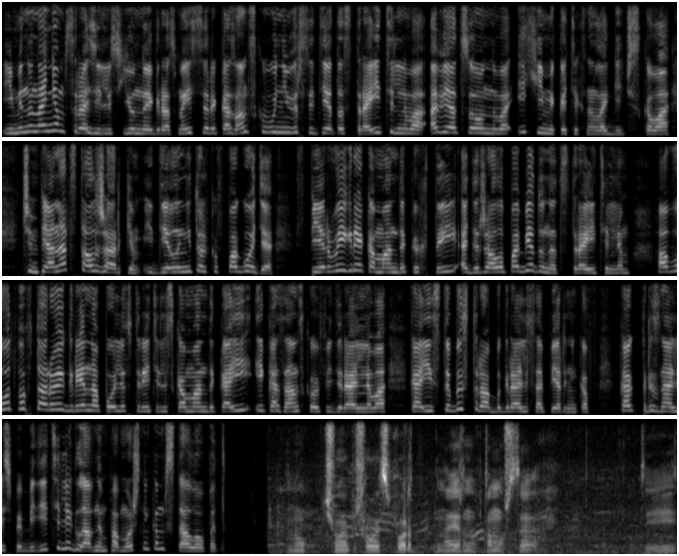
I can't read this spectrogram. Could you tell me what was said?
Именно на нем сразились юные гроссмейстеры Казанского университета строительного, авиационного и химико-технологического. Чемпионат стал жарким, и дело не только в погоде. В первой игре команда Кахты одержала победу над строительным. А вот во второй игре на поле встретились команды КАИ и Казанского федерального. КАИсты быстро обыграли соперников. Как признались победители, главным помощником стал опыт. Ну, почему я пришел в этот спорт? Наверное, потому что и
